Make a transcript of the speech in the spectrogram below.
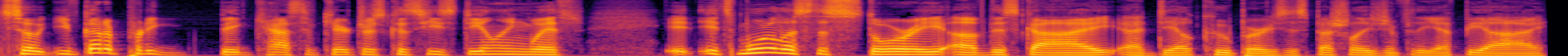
so you've got a pretty big cast of characters because he's dealing with. It, it's more or less the story of this guy, uh, Dale Cooper. He's a special agent for the FBI.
